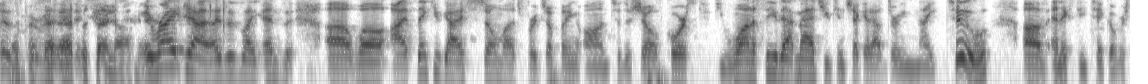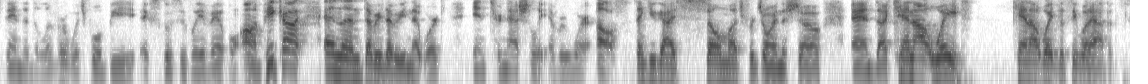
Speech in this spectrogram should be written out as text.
that's a That's the, that's the send off. right? Yeah it just like ends it. Uh well i thank you guys so much for jumping on to the show. Of course if you want to see that match you can check it out during night two of nxt takeover stand and deliver which will be exclusively available on peacock and then wwe network internationally everywhere else. Thank you guys so much for joining the show and uh, cannot wait cannot wait to see what happens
